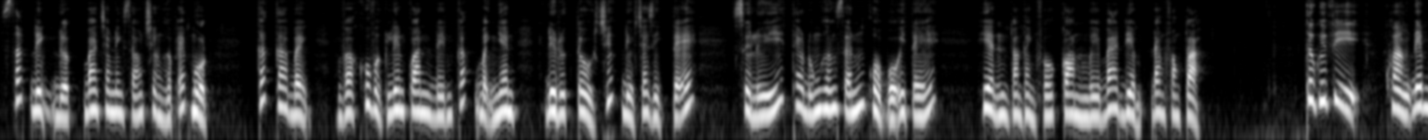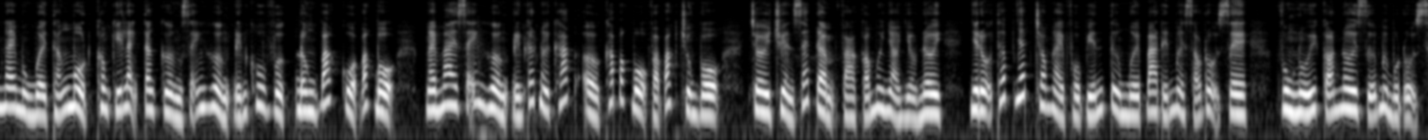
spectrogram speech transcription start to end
xác định được 306 trường hợp F1, các ca bệnh và khu vực liên quan đến các bệnh nhân đều được tổ chức điều tra dịch tễ, xử lý theo đúng hướng dẫn của Bộ Y tế. Hiện toàn thành phố còn 13 điểm đang phong tỏa. Thưa quý vị, khoảng đêm nay mùng 10 tháng 1, không khí lạnh tăng cường sẽ ảnh hưởng đến khu vực Đông Bắc của Bắc Bộ. Ngày mai sẽ ảnh hưởng đến các nơi khác ở khắp Bắc Bộ và Bắc Trung Bộ. Trời chuyển rét đậm và có mưa nhỏ nhiều nơi. Nhiệt độ thấp nhất trong ngày phổ biến từ 13 đến 16 độ C, vùng núi có nơi dưới 11 độ C.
